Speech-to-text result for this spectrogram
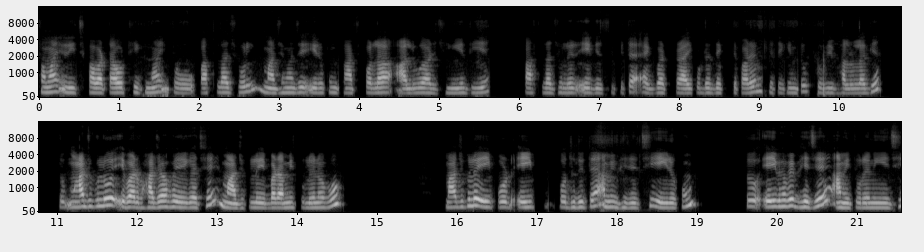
সময় রিচ খাওয়াটাও ঠিক নয়। তো পাতলা ঝোল, মাঝে মাঝে এরকম কাঁচকলা, আলু আর ঝিঙে দিয়ে পাতলা ঝোলের এই রেসিপিটা একবার ট্রাই করে দেখতে পারেন, খেতে কিন্তু খুবই ভালো লাগে। তো মাছগুলো এবার ভাজা হয়ে গেছে। মাছগুলো এবার আমি তুলে নেব। মাছগুলো এই এই পদ্ধতিতে আমি ভেজেছি এই রকম তো এইভাবে ভেজে আমি তুলে নিয়েছি।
